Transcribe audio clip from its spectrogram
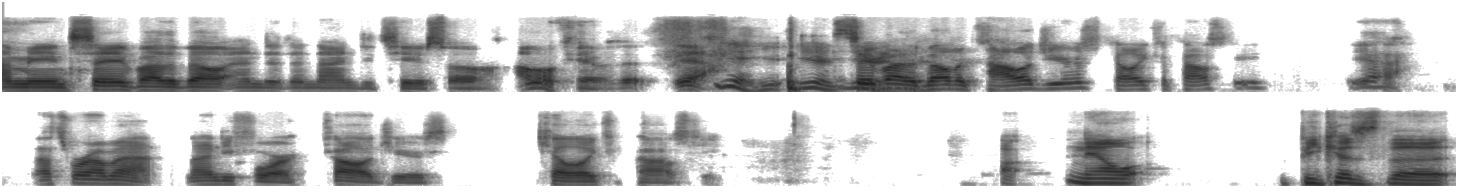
I mean, Saved by the Bell ended in '92, so I'm okay with it. Yeah, Yeah, you're, you're, Saved you're by the Bell, the college years, Kelly Kapowski. Yeah, that's where I'm at. '94 college years, Kelly Kapowski. Uh, now because the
